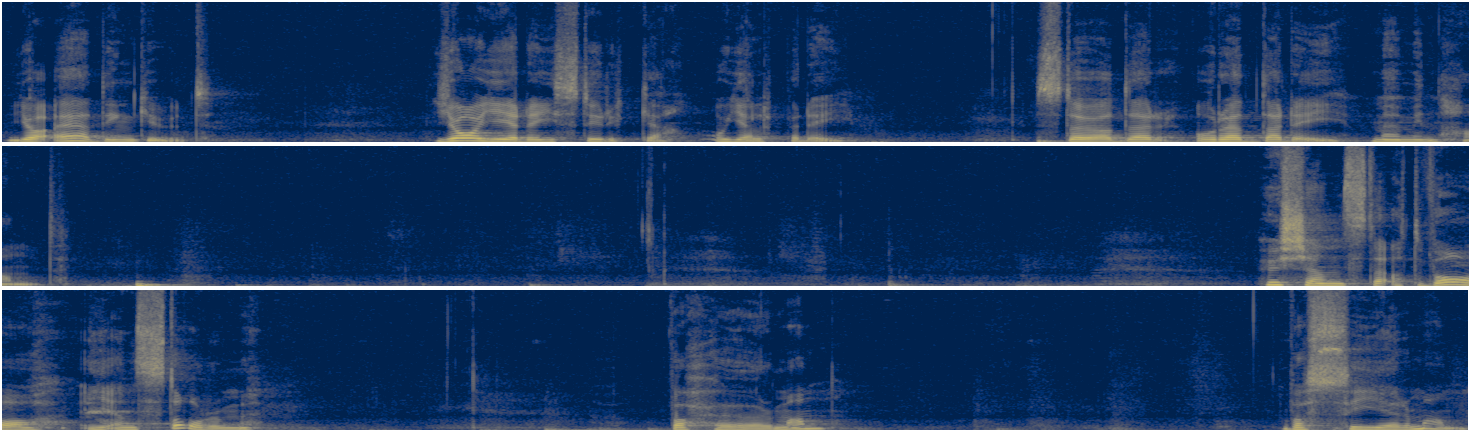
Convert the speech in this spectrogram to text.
jag är din Gud. Jag ger dig styrka och hjälper dig, stöder och räddar dig med min hand. Hur känns det att vara i en storm? Vad hör man? Vad ser man?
